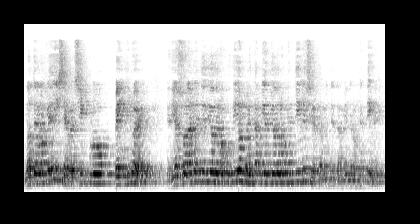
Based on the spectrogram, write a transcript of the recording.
Noten lo que dice el versículo 29 que Dios solamente es Dios de los judíos, no es también Dios de los gentiles, ciertamente también de los gentiles.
